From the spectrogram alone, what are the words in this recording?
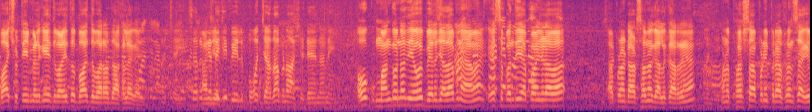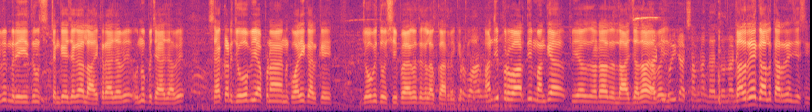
ਬਾਅਦ ਛੁੱਟੀ ਮਿਲ ਗਈ ਦੀਵਾਲੀ ਤੋਂ ਬਾਅਦ ਦੁਬਾਰਾ ਦਾਖਲ ਹੈਗਾ ਜੀ। ਅੱਛਾ ਜੀ। ਸਰ। ਕਹਿੰਦੇ ਜੀ ਬਿੱਲ ਬਹੁਤ ਜ਼ਿਆਦਾ ਬਣਾ ਛੱਡਿਆ ਇਹਨਾਂ ਨੇ। ਉਹ ਮੰਗ ਉਹਨਾਂ ਦੀ ਉਹ ਬਿੱਲ ਜ਼ਿਆਦਾ ਬਣਾਇਆ ਵਾ। ਇਸ ਸੰਬੰਧੀ ਆਪਾਂ ਜਿਹੜਾ ਵਾ ਆਪਣਾ ਡਾਕਟਰ ਸਾਹਿਬ ਨਾਲ ਗੱਲ ਕਰ ਰਹੇ ਹਾਂ। ਹੁਣ ਫਸਟ ਆਪਣੀ ਪ੍ਰੈਫਰੈਂਸ ਹੈਗੀ ਵੀ ਮਰੀਜ਼ ਨੂੰ ਚੰਗੇ ਜਗ੍ਹਾ ਇਲਾਜ ਕਰਾਇਆ ਜਾਵੇ ਉਹਨੂੰ ਬਚਾਇਆ ਜਾਵੇ। ਸੈਕੰਡ ਜੋ ਵੀ ਆਪਣਾ ਇਨਕੁਆਇਰੀ ਕਰਕੇ ਜੋ ਵੀ ਦੋਸ਼ੀ ਪਾਇਆ ਗਿਆ ਉਹਦੇ ਖਿਲਾਫ ਕਾਰਵਾਈ ਕੀਤੀ। ਹਾਂਜੀ ਪਰਿਵਾਰ ਦੀ ਮੰਗ ਆ ਵੀ ਸਾਡਾ ਇਲਾਜ ਜ਼ਿਆਦਾ ਹੋਇਆ ਭਾਈ ਡਾਕਟਰ ਸਾਹਿਬ ਨਾਲ ਗੱਲ ਉਹਨਾਂ ਨੇ ਗੱਲ ਰਹੇ ਗੱਲ ਕਰ ਰਹੇ ਜੀ ਅਸੀਂ।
